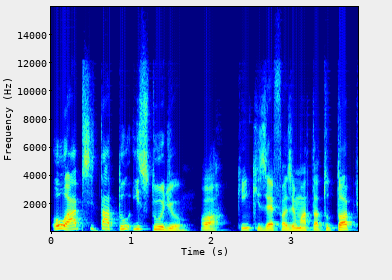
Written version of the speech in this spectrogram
ou Ápice Tatu Studio. Ó, quem quiser fazer uma tatu top.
